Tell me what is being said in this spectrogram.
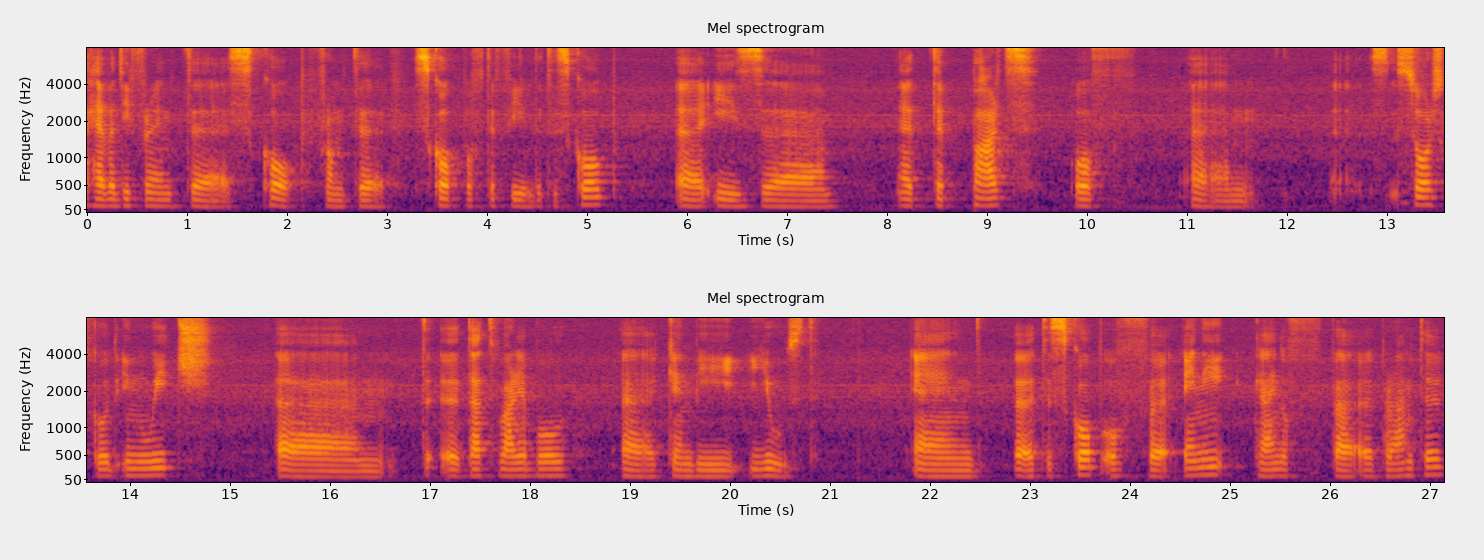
have a different uh, scope from the scope of the field. The scope uh, is uh, the parts of um, source code in which um, th uh, that variable uh, can be used and uh, the scope of any kind of pa parameter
